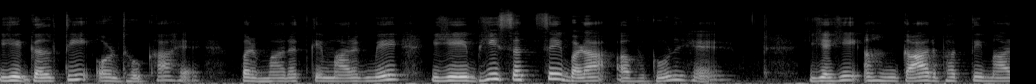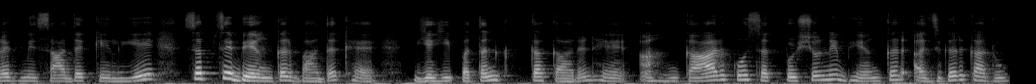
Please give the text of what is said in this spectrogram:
ये गलती और धोखा है। परमारथ के मार्ग में ये भी सबसे बड़ा अवगुण है। यही अहंकार भक्ति मार्ग में साधक के लिए सबसे भयंकर बाधक है। यही पतन का कारण है। अहंकार को सत्पुरुषों ने भयंकर अजगर का रूप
